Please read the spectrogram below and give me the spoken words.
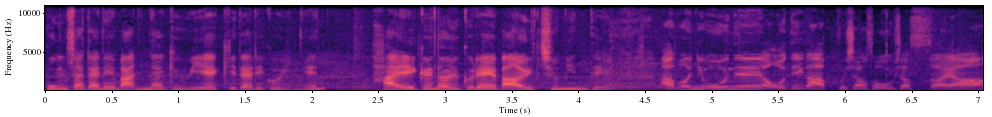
봉사단을 만나기 위해 기다리고 있는 밝은 얼굴의 마을 주민들. 아버님 오늘 어디가 아프셔서 오셨어요?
